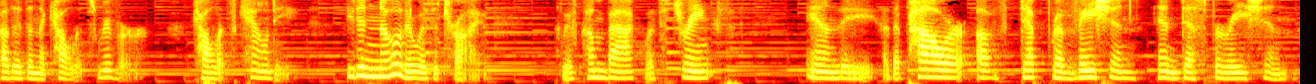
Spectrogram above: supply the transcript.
other than the Cowlitz River, Cowlitz County. You didn't know there was a tribe. We've come back with strength and the, the power of deprivation and desperation.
